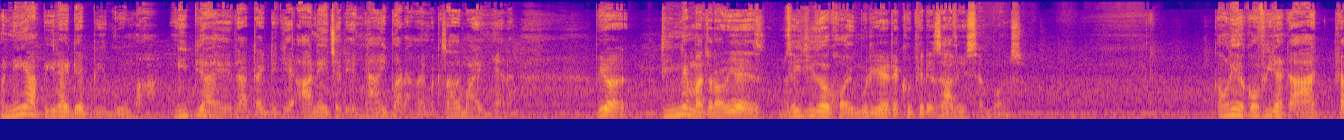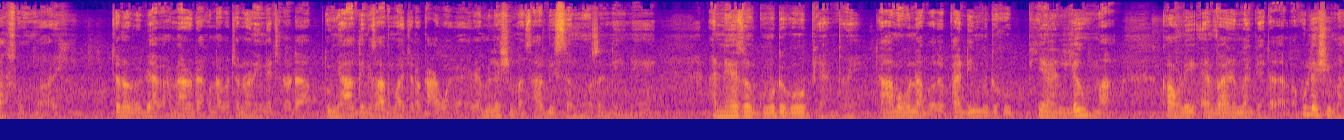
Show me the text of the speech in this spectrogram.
မနေ့ကပေးလိုက်တဲ့ဘီဂူမှာနီးပြရဲ့ဒါတိုက်တကယ်အားနေချက်တွေအများကြီးပါတာမဲ့ကစားသမားကြီးညံ့တာပြီးတော့ ဒီနှစ်မှာကျွန်တော်တို့ရဲ့ဈေးကြီးသောခေါ်ယူမှုတွေတစ်ခုဖြစ်တဲ့ Xavi Simons ကောင်းလေးက confident တအားပျောက်ဆုံးသွားပြီကျွန်တော်ပြောပြပါအများတို့ဒါခုနကကျွန်တော်အနေနဲ့ကျွန်တော်ဒါသူများအသင်းကစားသမားကျွန်တော်ကာကွယ်ခဲ့တယ်ဒါပေမဲ့လက်ရှိမှာ Xavi Simons အနေနဲ့အနည်းဆုံးဂိုးတကိုးပြန်သွင်းဒါမှမဟုတ်ခုနကပြောလို့ဖန်တီးမှုတစ်ခုပြန်လုံမှကောင်းလေး environment ပြန်တက်လာမှာအခုလက်ရှိမှာ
